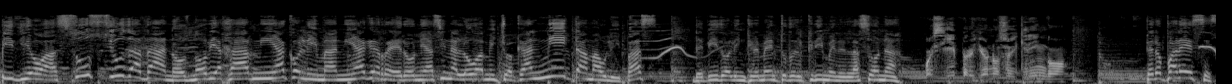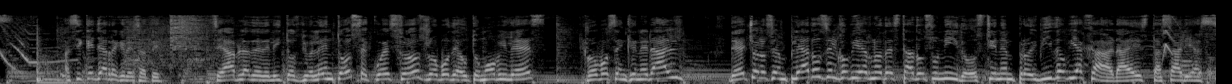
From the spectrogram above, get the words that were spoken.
pidió a sus ciudadanos no viajar ni a Colima, ni a Guerrero, ni a Sinaloa, Michoacán, ni Tamaulipas, debido al incremento del crimen en la zona. Pues sí, pero yo no soy gringo. Pero pareces. Así que ya regrésate. Se habla de delitos violentos, secuestros, robo de automóviles, robos en general. De hecho, los empleados del gobierno de Estados Unidos tienen prohibido viajar a estas áreas.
